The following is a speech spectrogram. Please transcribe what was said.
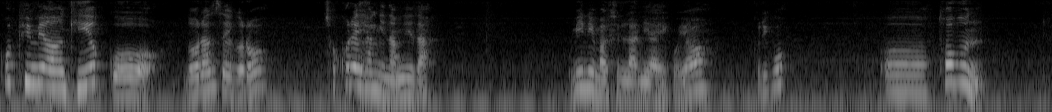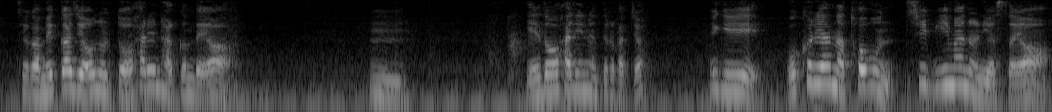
꽃 피면 귀엽고 노란색으로 초콜릿 향이 납니다. 미니 막실라니아이고요. 그리고 어, 톱은 제가 몇 가지 오늘 또 할인할 건데요. 음, 얘도 할인은 들어갔죠. 여기 워커리아나 톱은 12만원이었어요.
